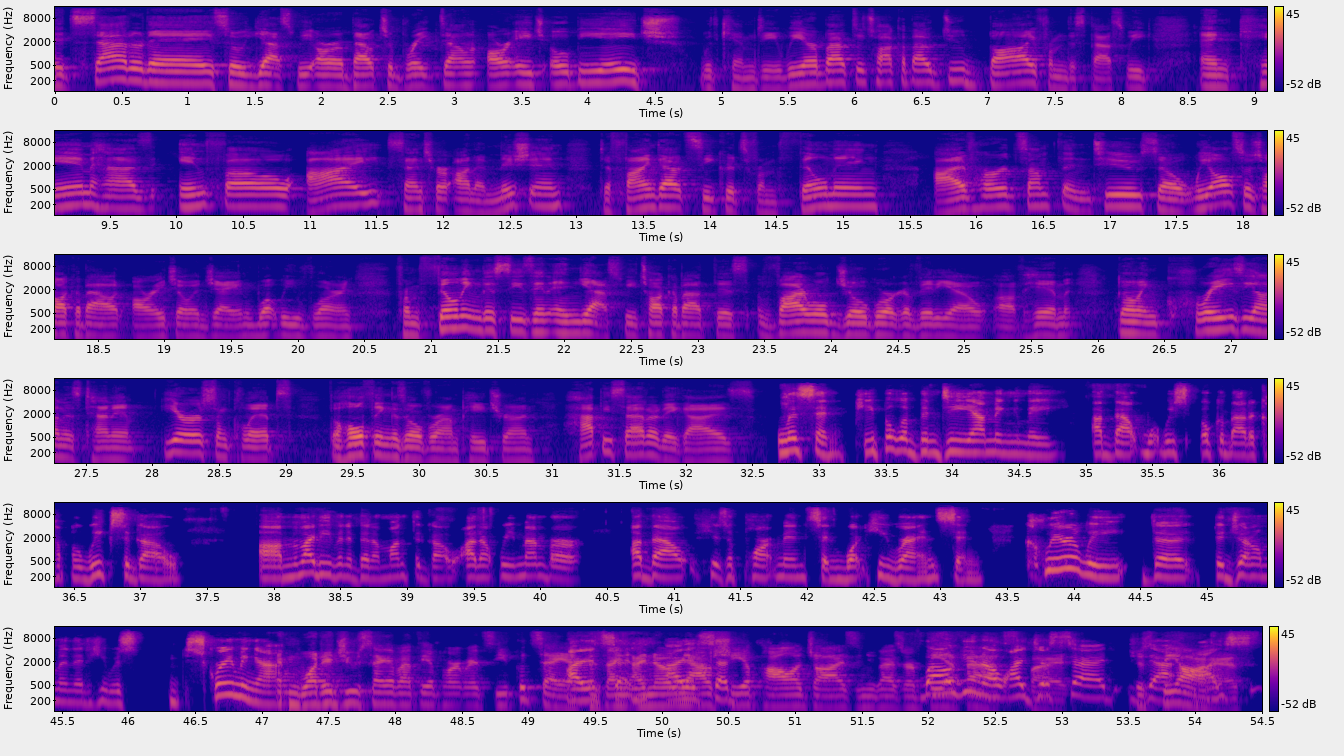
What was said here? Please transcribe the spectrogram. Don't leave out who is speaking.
Speaker 1: It's Saturday, so yes, we are about to break down RHOBH with Kim D. We are about to talk about Dubai from this past week, and Kim has info. I sent her on a mission to find out secrets from filming. I've heard something too. So we also talk about RHONJ and what we've learned from filming this season. And yes, we talk about this viral Joe Gorga video of him going crazy on his tenant. Here are some clips. The whole thing is over on Patreon. Happy Saturday, guys.
Speaker 2: Listen, people have been DMing me about what we spoke about a couple of weeks ago. Um, it might even have been a month ago. I don't remember about his apartments and what he rents. And clearly, the the gentleman that he was screaming at.
Speaker 1: And what did you say about the apartments? You could say it because I, I, I, know I now said, she apologized and you guys are.
Speaker 2: Well,
Speaker 1: BFFs,
Speaker 2: you know, I just said
Speaker 1: just be honest.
